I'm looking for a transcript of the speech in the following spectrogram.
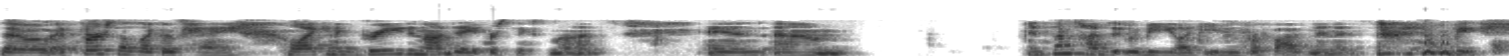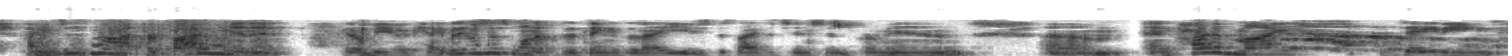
So at first I was like, okay, well I can agree to not date for six months, and um, and sometimes it would be like even for five minutes. it would be I can just not for five minutes it'll be okay. But it was just one of the things that I used besides attention for men. Um, and part of my dating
